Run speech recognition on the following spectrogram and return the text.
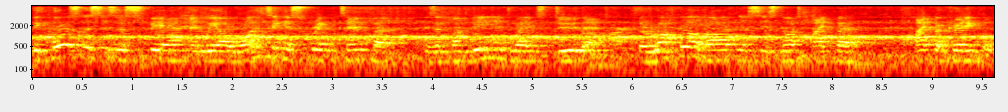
because this is a spear and we are wanting a spring temper, is a convenient way to do that. The Rockwell hardness is not hyper, hypercritical.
